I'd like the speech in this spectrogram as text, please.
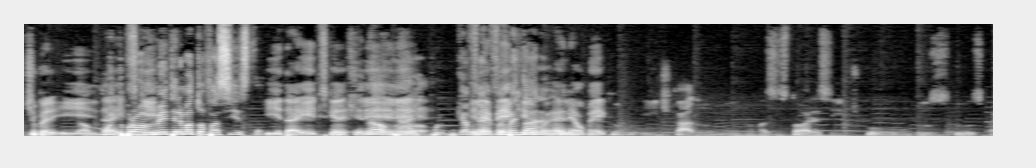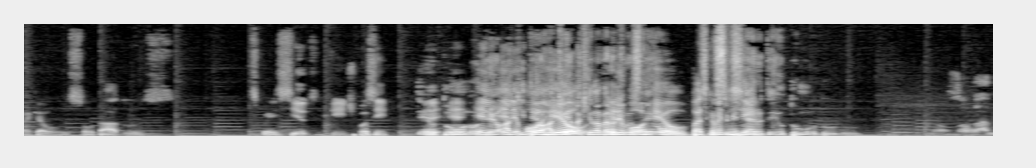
Tipo, ele, e Não, daí muito diz que- provavelmente ele matou fascista. e daí diz que ele, Porque- ele, não, ele, por- porque a ele é meio pra que Itália. né? ele é um meio que indicado em umas histórias assim tipo um dos, dos como é que é os soldados desconhecidos enfim tipo assim Tem o ele- túmulo. ele, tem, ele aqui, morreu tem, aqui, aqui na ele Veracruz tem morreu o, basicamente no cemitério assim tem o túmulo do... do... Soldado.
